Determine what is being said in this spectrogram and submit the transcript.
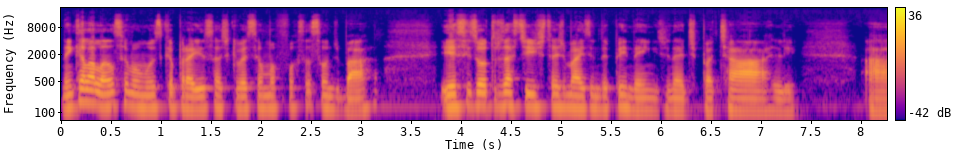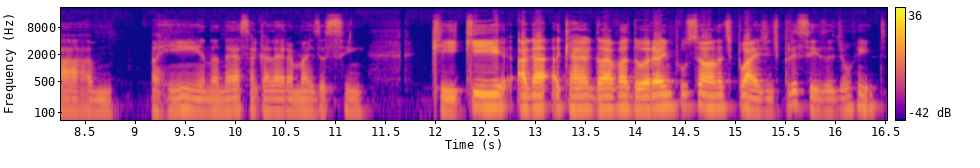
Nem que ela lance uma música para isso, acho que vai ser uma forçação de barra. E esses outros artistas mais independentes, né? Tipo a Charlie, a, a Rina, né? Essa galera mais assim. Que, que, a, que a gravadora impulsiona, tipo, ah, a gente precisa de um hit.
